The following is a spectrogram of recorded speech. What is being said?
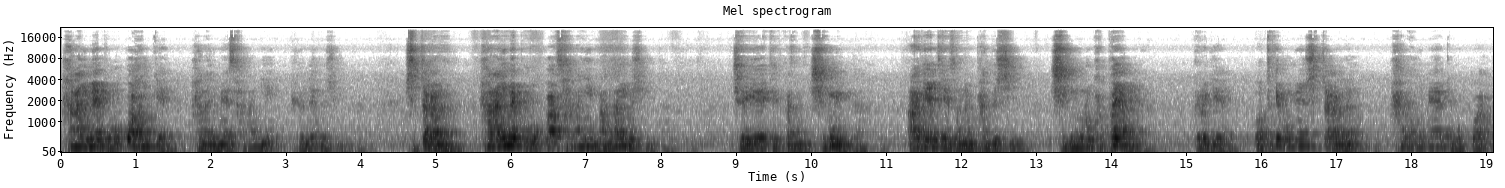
하나님의 보복과 함께 하나님의 사랑이 표현된 것입니다. 십자가는 하나님의 보복과 사랑이 만나는 것입니다. 죄의 대가는 죽음입니다. 악에 대해서는 반드시 죽음으로 갚아야 합니다. 그러기에 어떻게 보면 십자가는 하나님의 보복과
